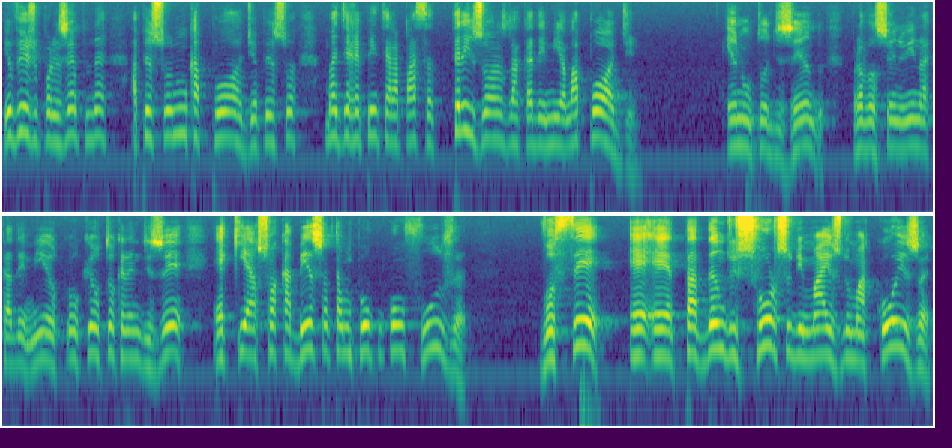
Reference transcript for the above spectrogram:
Eu vejo, por exemplo, né, a pessoa nunca pode, a pessoa, mas de repente ela passa três horas na academia, ela pode. Eu não estou dizendo para você não ir na academia, o que eu estou querendo dizer é que a sua cabeça está um pouco confusa. Você está é, é, tá dando esforço demais numa coisa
